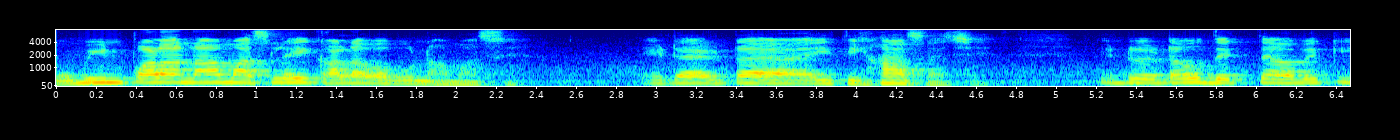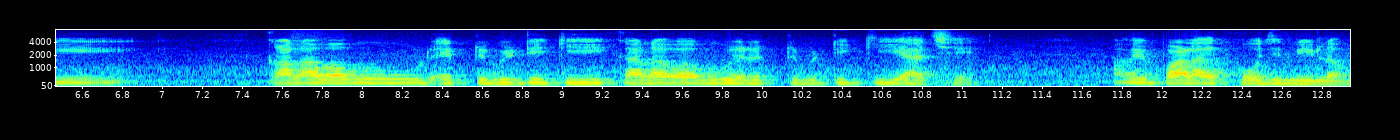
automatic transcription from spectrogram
মুমিনপাড়া নাম আসলেই কালাবাবু নাম আসে। এটা একটা ইতিহাস আছে। কিন্তু এটাও দেখতে হবে কি কালাবাবুর অ্যাক্টিভিটি কি কালাবাবুর অ্যাক্টিভিটি কি আছে। আমি পাড়ায় খোঁজ নিলাম।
